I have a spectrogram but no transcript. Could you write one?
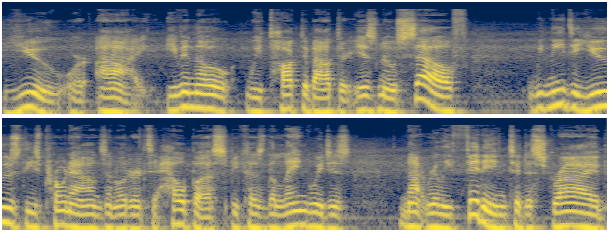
you or I. Even though we talked about there is no self, we need to use these pronouns in order to help us because the language is not really fitting to describe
